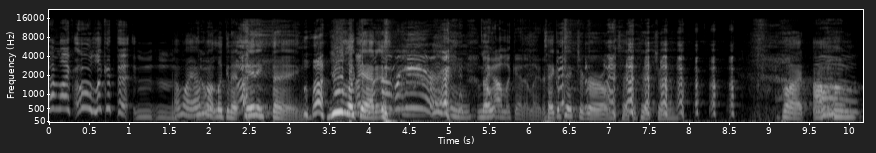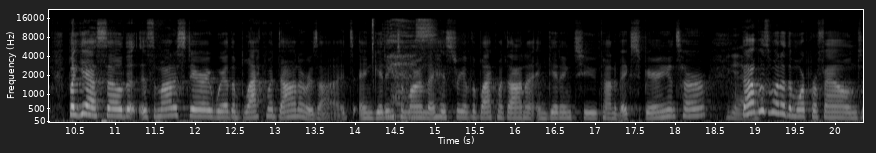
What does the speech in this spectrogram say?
I'm like, oh, look at the. Mm-mm. I'm like, I'm Nope. not looking at anything. you look Like, at look it. over here. Mm-mm. Like, I'll look at it later. Take a picture, girl. Take a picture. but um, but yeah. So the, it's a monastery where the Black Madonna resides, and getting to learn the history of the Black Madonna and getting to kind of experience her. Yeah. That was one of the more profound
